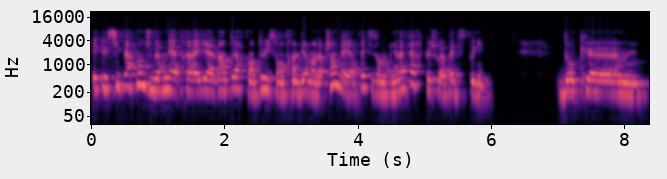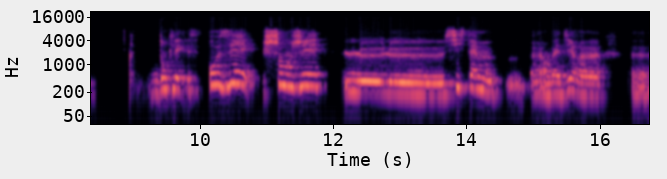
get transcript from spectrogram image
et que si par contre je me remets à travailler à 20h quand eux ils sont en train de lire dans leur chambre, ben en fait ils en ont rien à faire que je sois pas disponible. Donc, euh, donc les, oser changer le, le système, euh, on va dire, euh, euh,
